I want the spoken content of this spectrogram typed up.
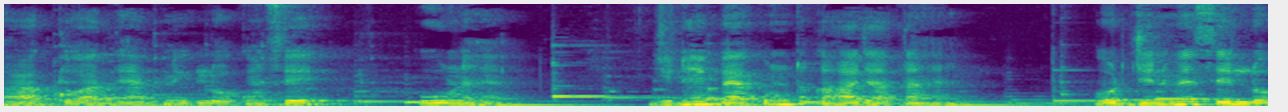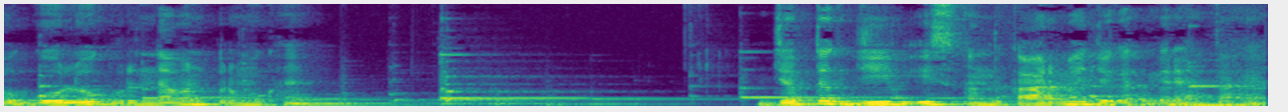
भाग तो आध्यात्मिक लोकों से पूर्ण है, जिन्हें बैकुंठ कहा जाता है, और जिनमें से लोग गोलोक वृंदावन प्रमुख है। जब तक जीव इस अंधकार में जगत में रहता है,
